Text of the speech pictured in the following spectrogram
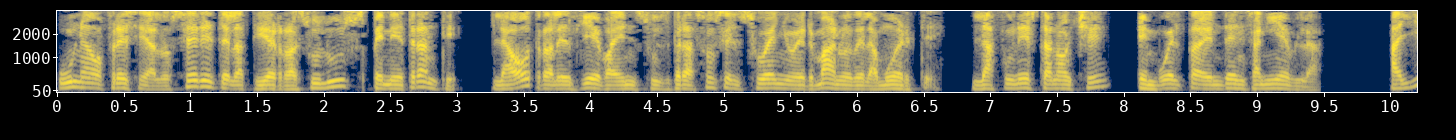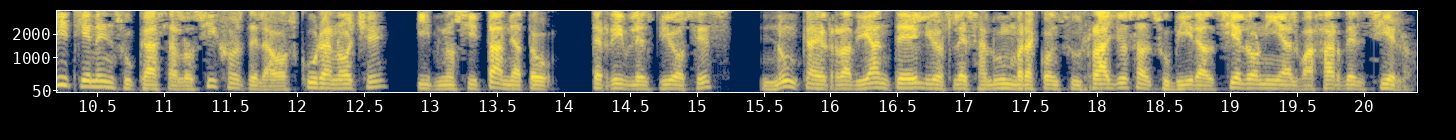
Una ofrece a los seres de la tierra su luz penetrante, la otra les lleva en sus brazos el sueño hermano de la muerte, la funesta noche, envuelta en densa niebla. Allí tienen su casa los hijos de la oscura noche, Hipnos y Tánato, terribles dioses, nunca el radiante Helios les alumbra con sus rayos al subir al cielo ni al bajar del cielo.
